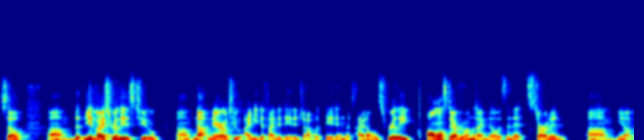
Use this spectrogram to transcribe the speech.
So um, the, the advice really is to um, not narrow to I need to find a data job with data in the title. It's really almost everyone that I know is in it started um, you know,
